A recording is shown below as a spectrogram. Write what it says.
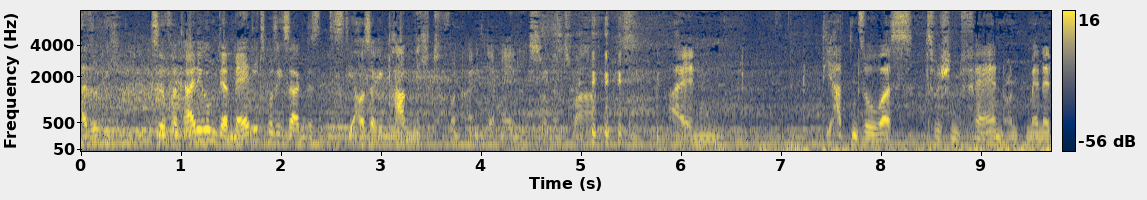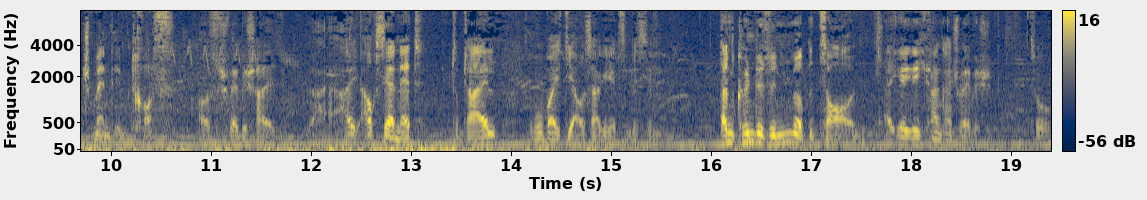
Also ich, zur Verteidigung der Mädels muss ich sagen, dass, dass die Aussage kam nicht von einem der Mädels, sondern es war ein, die hatten sowas zwischen Fan und Management im Tross aus Schwäbisch Hall. Äh, Auch sehr nett, zum Teil, wobei ich die Aussage jetzt ein bisschen, dann könnte sie nicht mehr bezahlen. Ich, ich kann kein Schwäbisch. So,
